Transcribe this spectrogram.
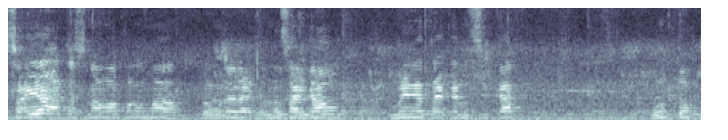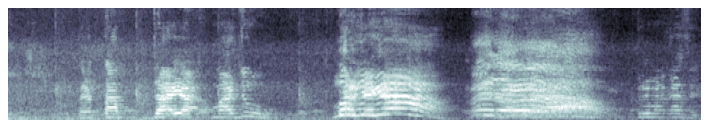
Saya atas nama Panglima Pemuda Rakyat Sanggau menyatakan sikap untuk tetap Dayak maju. Merdeka! Terima kasih.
